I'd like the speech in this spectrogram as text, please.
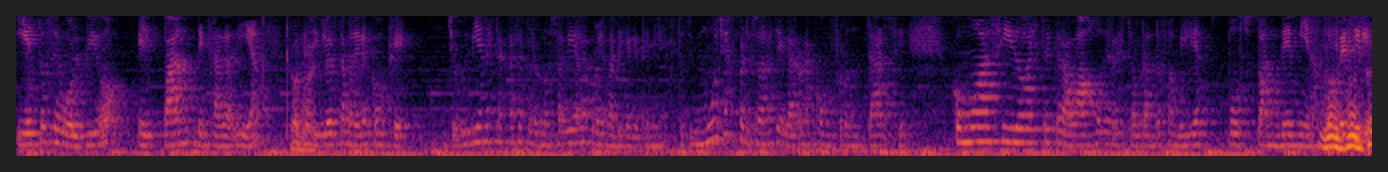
Y esto se volvió el pan de cada día, por decirlo de esta manera, como que yo vivía en esta casa pero no sabía la problemática que tenía. Entonces muchas personas llegaron a confrontarse. ¿Cómo ha sido este trabajo de restaurando familias post pandemia, por decirlo?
